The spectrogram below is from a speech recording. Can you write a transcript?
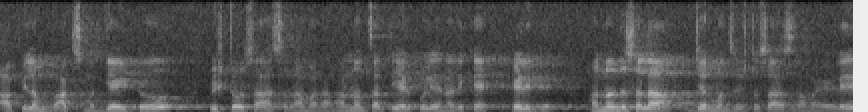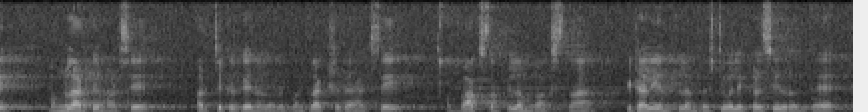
ಆ- ಫಿಲಮ್ ಬಾಕ್ಸ್ ಮಧ್ಯ ಇಟ್ಟು ವಿಷ್ಣು ಸಹಸ್ರನಾಮ ನಾನು ಹನ್ನೊಂದು ಸರ್ತಿ ಹೇಳ್ಕೊಳ್ಳಿ ಅನ್ನೋದಕ್ಕೆ ಹೇಳಿದ್ದೆ. ಹನ್ನೊಂದು ಸಲ ಜರ್ಮನ್ಸ್ ವಿಷ್ಣು ಸಹಸ್ರನಾಮ ಹೇಳಿ ಮಂಗಳಾರತಿ ಮಾಡಿಸಿ, ಅರ್ಚಕರ ಕೈನಲ್ಲಿ ಅವ್ರಿಗೆ ಮಂತ್ರಾಕ್ಷತೆ ಹಾಕಿಸಿ, ಬಾಕ್ಸ್ನ ಫಿಲಮ್ ಬಾಕ್ಸ್ನ, ಇಟಾಲಿಯನ್ ಫಿಲಮ್ ಫೆಸ್ಟಿವಲಿಗೆ ಕಳಿಸಿದ್ರಂತೆ.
